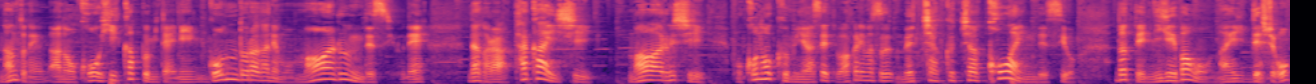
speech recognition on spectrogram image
なんとねあのコーヒーカップみたいにゴンドラがねもう回るんですよね。だから高いし回るしもうこの組み合わせって分かります？めちゃくちゃ怖いんですよ。だって逃げ場もないでしょ？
